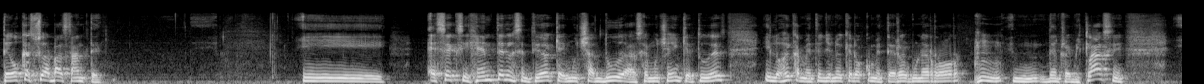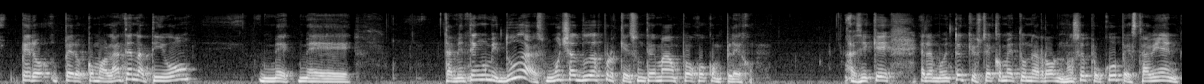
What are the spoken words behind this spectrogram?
tengo que estudiar bastante. Y es exigente en el sentido de que hay muchas dudas, hay muchas inquietudes y lógicamente yo no quiero cometer algún error dentro de mi clase. Pero, pero como hablante nativo, me, también tengo mis dudas, muchas dudas porque es un tema un poco complejo. Así que en el momento en que usted comete un error, no se preocupe, está bien.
